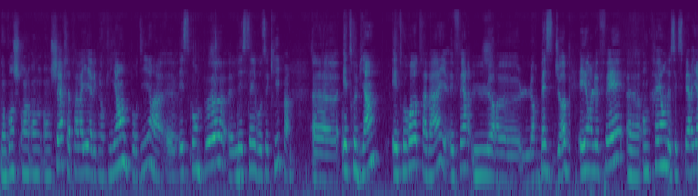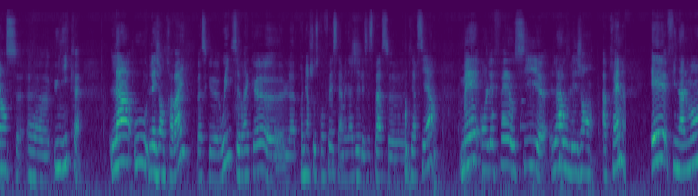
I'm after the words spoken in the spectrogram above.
Donc on, cherche à travailler avec nos clients pour dire euh, est-ce qu'on peut laisser vos équipes être bien, être heureux au travail et faire leur, leur best job. Et on le fait en créant des expériences uniques Là où les gens travaillent, parce que oui, c'est vrai que euh, la première chose qu'on fait, c'est aménager les espaces euh, tertiaires, mais on les fait aussi euh, là où les gens apprennent. Et finalement,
